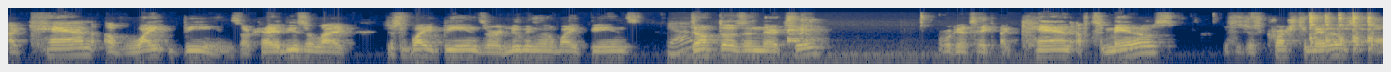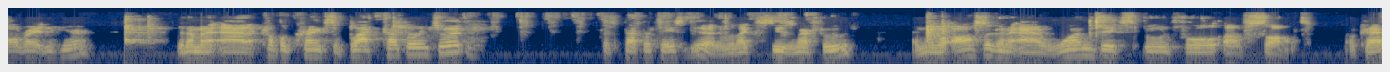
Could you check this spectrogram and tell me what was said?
a can of white beans. Okay, these are like just white beans or New England white beans. Yeah. Dump those in there too. We're going to take a can of tomatoes. This is just crushed tomatoes, all right in here. Then I'm going to add a couple cranks of black pepper into it because pepper tastes good. We like to season our food. And then we're also going to add one big spoonful of salt. Okay.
